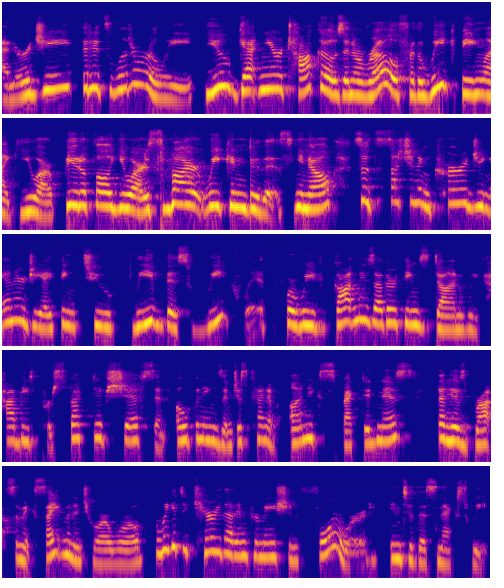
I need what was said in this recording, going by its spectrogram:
energy that it's literally you getting your tacos in a row for the week, being like, you are beautiful, you are smart, we can do this, you know? So it's such an encouraging energy, I think, to leave this week with where we've gotten these other things done, we've had these perspective shifts and openings and just kind of unexpectedness that has brought some excitement into our world. And we get to carry that information forward into this next week.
